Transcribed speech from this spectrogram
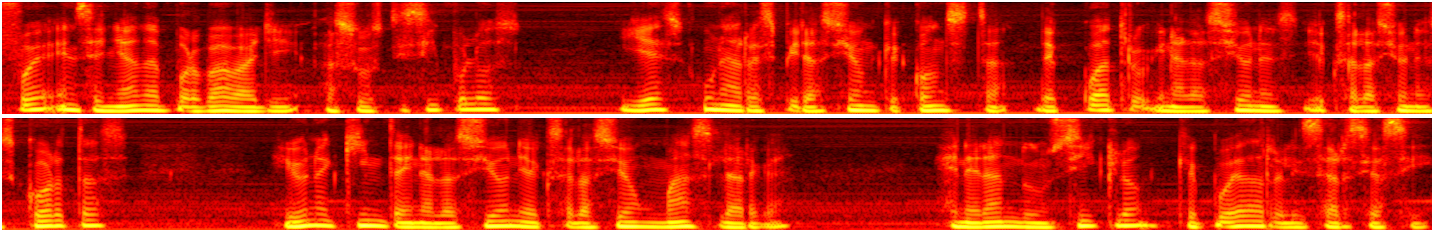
fue enseñada por Babaji a sus discípulos y es una respiración que consta de cuatro inhalaciones y exhalaciones cortas y una quinta inhalación y exhalación más larga, generando un ciclo que pueda realizarse así.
